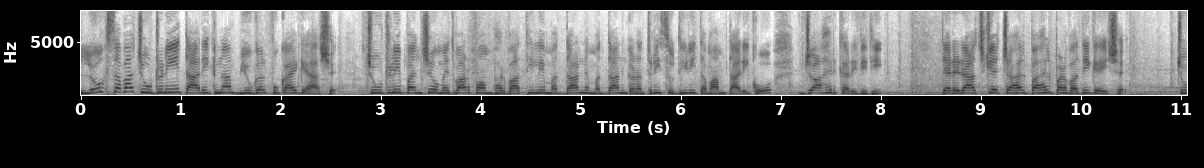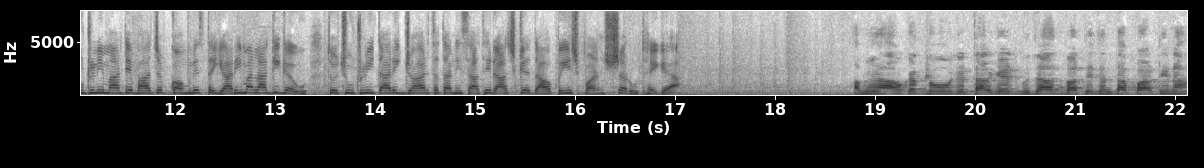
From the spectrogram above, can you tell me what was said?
લોકસભા ચૂંટણી તારીખના બ્યુગલ ફૂંકાઈ ગયા છે. ચૂંટણી પંચે ઉમેદવાર ફોર્મ ભરવાથી લઈ મતદાન અને મતદાન ગણતરી સુધીની તમામ તારીખો જાહેર કરી દીધી. ત્યારે રાજકીય ચહલ પહલ પણ વધી ગઈ છે. ચૂંટણી માટે ભાજપ કોંગ્રેસ તૈયારીમાં લાગી ગયું તો ચૂંટણી તારીખ જાહેર થતાની સાથે રાજકીય દાવપેચ પણ શરૂ થઈ ગયા. અમે આ વખતનું જે ટાર્ગેટ ગુજરાત ભારતીય જનતા પાર્ટીના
